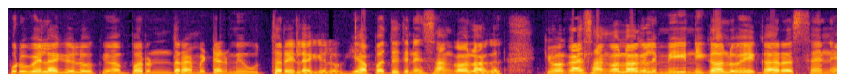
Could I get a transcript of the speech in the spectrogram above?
पूर्वेला गेलो किंवा पंधरा मीटर मी उत्तरेला गेलो. या पद्धतीने सांगावं लागेल. किंवा काय सांगावं लागेल मी निघालो एका रस्त्याने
